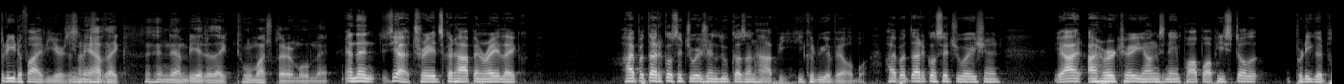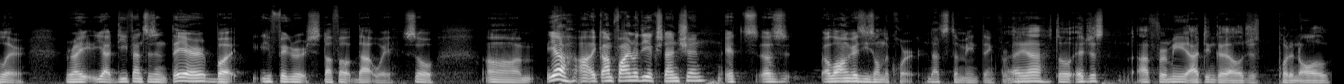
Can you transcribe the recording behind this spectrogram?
three to five years. You may have like in the NBA, there's like too much player movement. and then yeah, trades could happen, right? Like hypothetical situation, Luka's unhappy, he could be available. Hypothetical situation, yeah, I, I heard Trae Young's name pop up. He's still a pretty good player, right? Yeah, defense isn't there, but you figure stuff out that way. So, um, yeah, I- like I'm fine with the extension. It's as, as long as he's on the court. That's the main thing for me. Uh, yeah, so it just uh, for me, I think I'll just put in all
